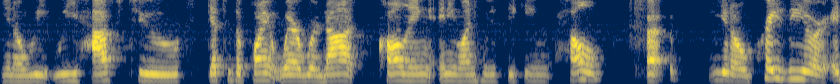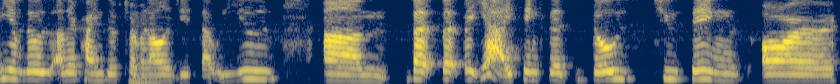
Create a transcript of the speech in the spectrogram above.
You know, we we have to get to the point where we're not calling anyone who's seeking help, uh, you know, crazy or any of those other kinds of mm-hmm. terminologies mm. that we use. Um, but but but yeah, I think that those two things are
